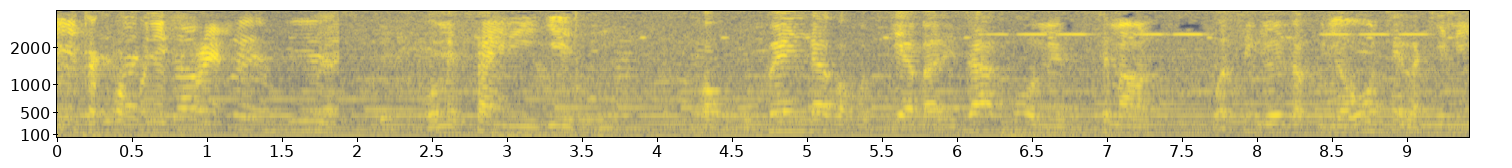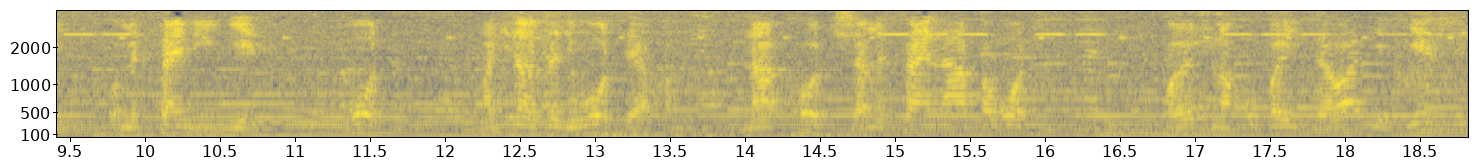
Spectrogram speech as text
hii itakuwa kwenye frame. Wamesaini jezi kwa kukupenda, kwa kusikia habari zako. Wamesema wasingeweza kuja wote, lakini wamesaini yes wote, majina ya wachezaji wote hapa na coach amesaini hapa wote. Kwa hiyo tunakupa hii zawadi ya jezi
